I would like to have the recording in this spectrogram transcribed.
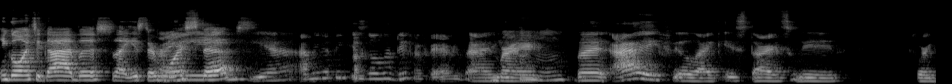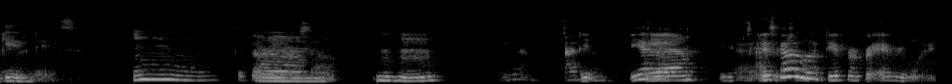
and going to God. But it's like, is there more steps? Yeah, I mean, I think it's gonna look different for everybody. Right. Mhm. But I feel like it starts with forgiveness. Um, yourself. Mm-hmm. Yeah, I do. Yeah. Yeah. Yeah, it's gonna too. look different for everyone.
